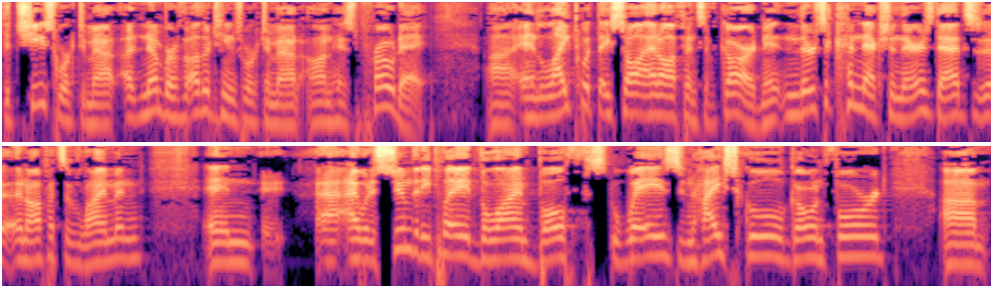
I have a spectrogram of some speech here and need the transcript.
the Chiefs worked him out. A number of other teams worked him out on his pro day. Uh, and liked what they saw at offensive guard. And, and, there's a connection there. His dad's an offensive lineman, and I would assume that he played the line both ways in high school going forward. Um,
